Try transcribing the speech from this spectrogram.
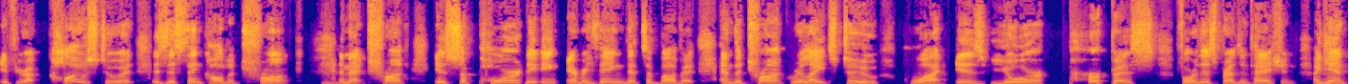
if you're up close to it, is this thing called a trunk. Mm-hmm. And that trunk is supporting everything that's above it. And the trunk relates to what is your purpose for this presentation. Hmm. Again,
